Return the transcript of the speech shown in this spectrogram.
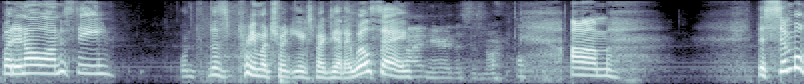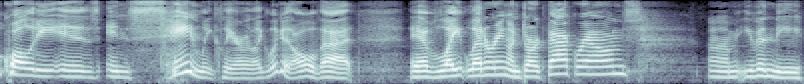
But in all honesty, this is pretty much what you expected. I will say, Time here, this is normal. um, the symbol quality is insanely clear. Like, look at all of that. They have light lettering on dark backgrounds. Um, even the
